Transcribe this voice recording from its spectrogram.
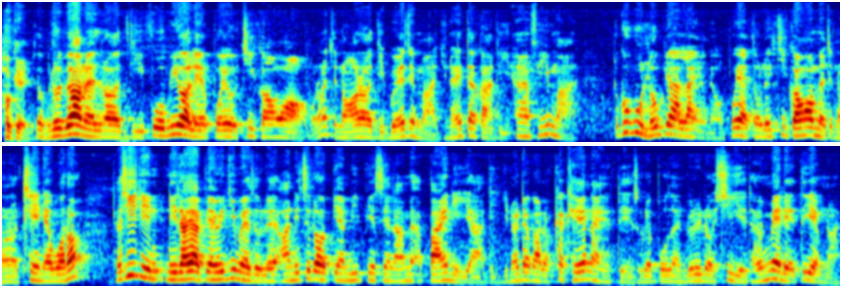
ဟုတ်ကဲ့ဆိုတော့ဘယ်လိုပြောရမလဲဆိုတော့ဒီပို့ပြီးတော့လဲပွဲကိုကြည့်ကောင်းအောင်ပေါ့နော်ကျွန်တော်ကတော့ဒီပွဲစဉ်မှာ United ကဒီ Anfield မှာတခုခုလုံးပြလိုက်ရင်တော့ပွဲကတော်လေးကြည့်ကောင်းအောင်မယ်ကျွန်တော်တို့ထင်တယ်ပေါ့နော် လက်ရှိဒီနေသားရပြန်ပြီးကြည့်မယ်ဆိုလဲအာနီစစ်တော့ပြန်ပြီးပြင်ဆင်လာမယ့်အပိုင်းတွေရဒီ United ကတော့ခက်ခဲနိုင်တယ်ဆိုတဲ့ပုံစံမျိုးလေးတော့ရှိရဒါပေမဲ့လည်းသိရမလား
